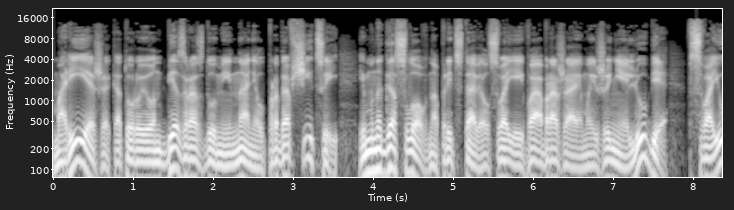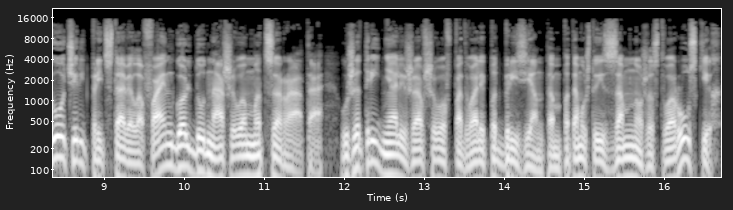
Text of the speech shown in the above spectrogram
Мария же, которую он без раздумий нанял продавщицей и многословно представил своей воображаемой жене Любе, в свою очередь представила Файнгольду нашего Мацерата, уже три дня лежавшего в подвале под брезентом, потому что из-за множества русских,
